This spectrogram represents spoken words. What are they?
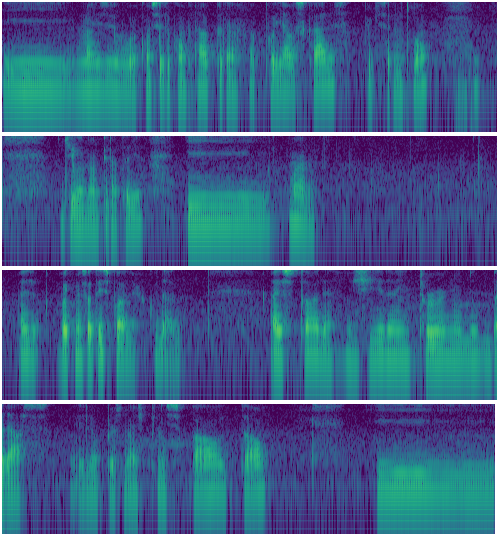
E, mas eu aconselho comprar para apoiar os caras, porque isso é muito bom. Diga não pirataria. E, mano, vai começar a ter spoiler, cuidado. A história gira em torno do Brás. Ele é o personagem principal e tal. E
